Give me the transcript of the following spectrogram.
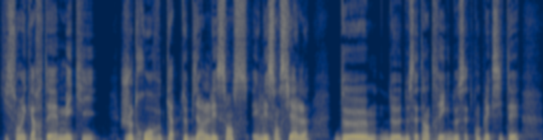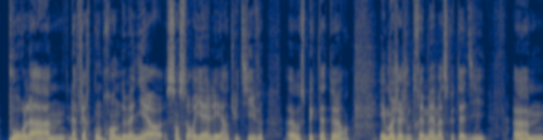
qui sont écartés, mais qui je trouve, capte bien l'essence et l'essentiel de, de, de cette intrigue, de cette complexité, pour la, la faire comprendre de manière sensorielle et intuitive euh, au spectateur. Et moi, j'ajouterais même à ce que tu as dit, euh,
